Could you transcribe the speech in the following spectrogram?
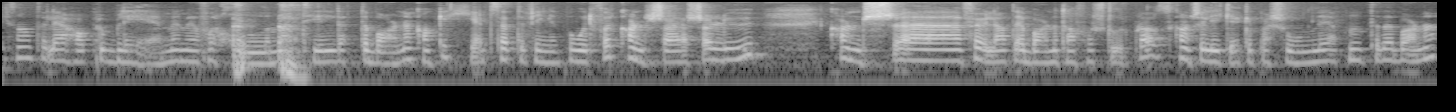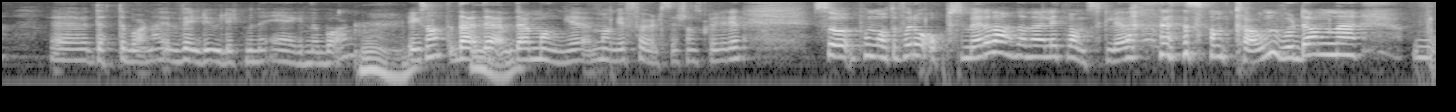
ikke eller jeg har problemer med å forholde meg til dette barnet, kan ikke helt sette fingeren på hvorfor. Kanskje er jeg sjalu. Kanskje føler jeg at det barnet tar for stor plass. Kanskje liker jeg ikke personligheten til det barnet. Eh, Dette barnet er veldig ulikt mine egne barn. Ikke sant? Det, er- det, er- det er mange, mange følelser som spiller inn. Så på en måte for å oppsummere da, denne litt vanskelige samtalen, hvordan, eh,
